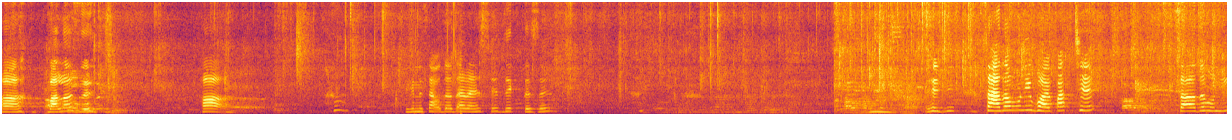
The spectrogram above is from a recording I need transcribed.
হ্যাঁ, ভালো আছে। হ্যাঁ। এখানে সাউদা দাঁড়ায় আছে দেখতেছে। এই যে সাদামণি ভয় পাচ্ছে। সাদামণি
